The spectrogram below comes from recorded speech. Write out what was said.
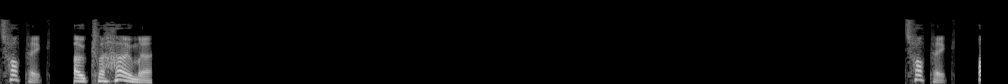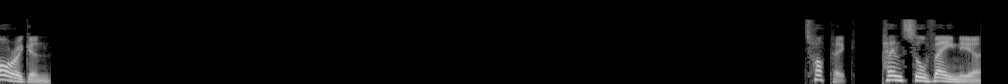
Topic: Oklahoma. Topic: Oregon. Topic: Pennsylvania.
